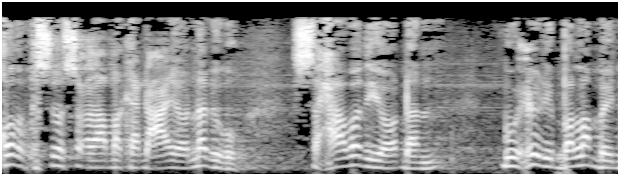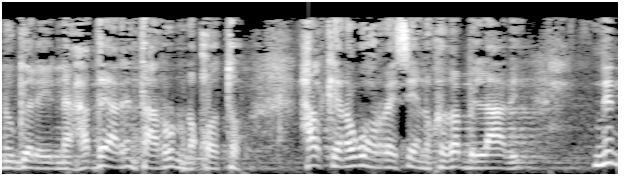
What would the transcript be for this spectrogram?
Qodobka soo socdaa marka dhacay oo nabigu saxaabadii oo dhan buu wuxuu yidhi ballan baynu gelaynaa hadday arrintaa run noqoto halkeena ugu horraysa kaga bilaabi nin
